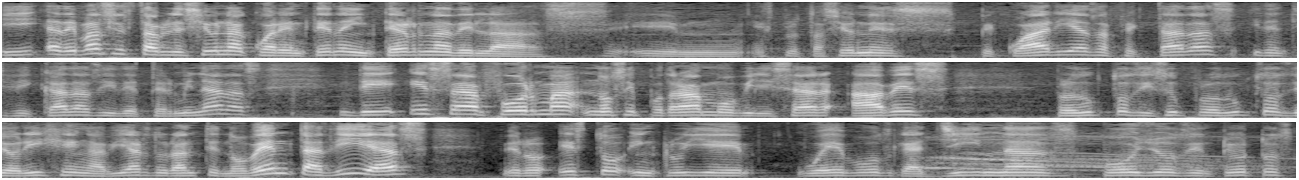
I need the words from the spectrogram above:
Y además se estableció una cuarentena interna de las em, explotaciones pecuarias afectadas, identificadas y determinadas. De esa forma no se podrá movilizar aves, productos y subproductos de origen aviar durante 90 días, pero esto incluye huevos, gallinas, pollos, entre otros,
